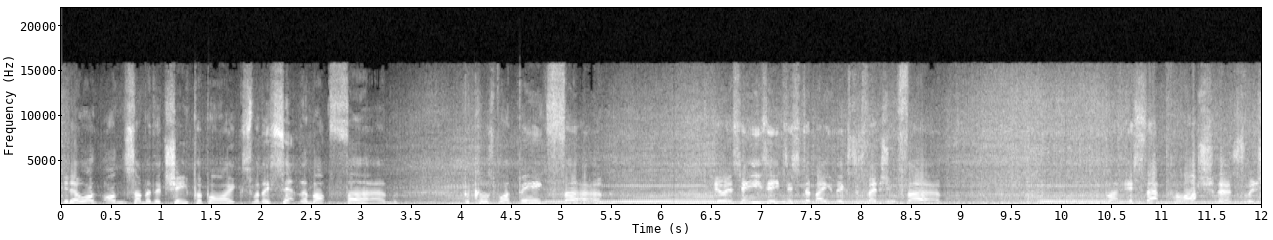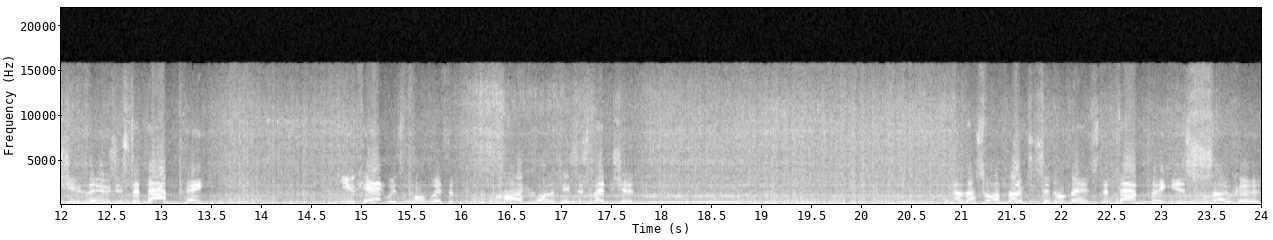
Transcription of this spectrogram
You know on, on some of the cheaper bikes where they set them up firm because by being firm it was easy just to make the suspension firm. But it's that plushness which you lose it's the damping you get with with the higher quality suspension and that's what I'm noticing on this the damping is so good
